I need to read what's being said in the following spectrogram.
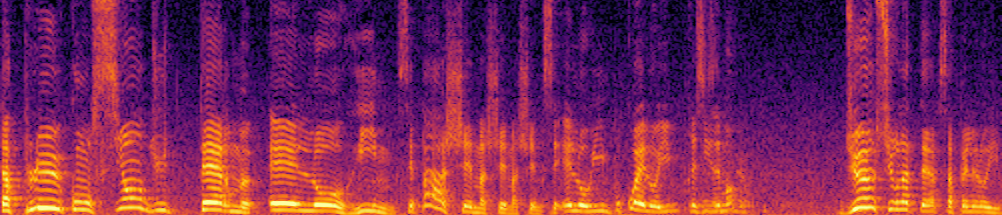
Tu n'as plus conscient du terme Elohim. C'est pas Hachem, Hachem, Hachem. C'est Elohim. Pourquoi Elohim précisément? Dieu sur la terre s'appelle Elohim.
